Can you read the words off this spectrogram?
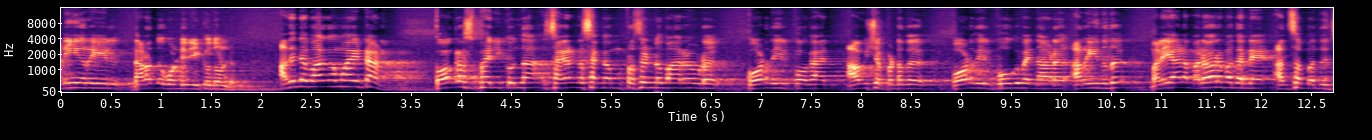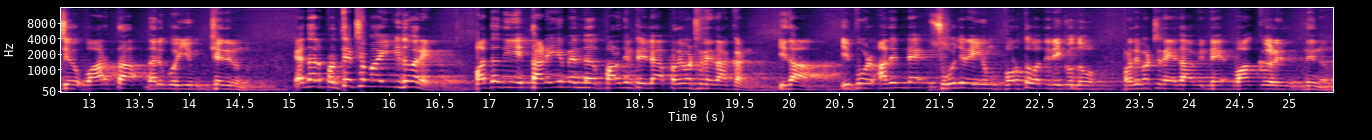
അണിയറയിൽ നടന്നുകൊണ്ടിരിക്കുന്നുണ്ട്. അതിന്റെ ഭാഗമായിട്ടാണ് കോൺഗ്രസ് ഭരിക്കുന്ന സഹകരണ സംഘം പ്രസിഡന്റുമാരോട് കോടതിയിൽ പോകാൻ ആവശ്യപ്പെട്ടത്. കോടതിയിൽ പോകുമെന്നാണ് അറിയുന്നത്. മലയാള മനോരമ തന്നെ അത് സംബന്ധിച്ച് വാർത്ത നൽകുകയും ചെയ്തിരുന്നു. എന്നാൽ പ്രത്യക്ഷമായി ഇതുവരെ പദ്ധതി തടയുമെന്ന് പറഞ്ഞിട്ടില്ല പ്രതിപക്ഷ നേതാക്കൾ. ഇതാ ഇപ്പോൾ അതിന്റെ സൂചനയും പുറത്തു വന്നിരിക്കുന്നു പ്രതിപക്ഷ നേതാവിന്റെ വാക്കുകളിൽ നിന്ന്.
